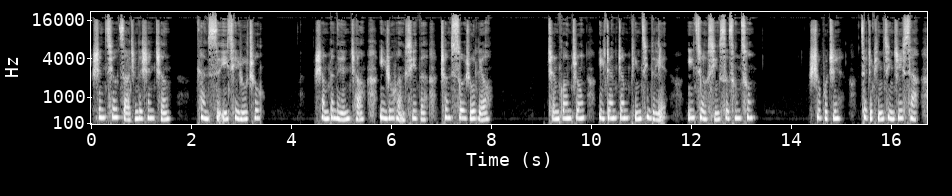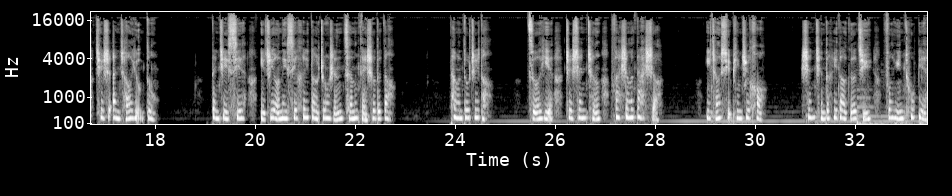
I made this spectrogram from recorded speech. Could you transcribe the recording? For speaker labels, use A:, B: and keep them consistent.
A: 深秋早晨的山城，看似一切如初，上班的人潮一如往昔的穿梭如流。晨光中，一张张平静的脸依旧行色匆匆。殊不知，在这平静之下，却是暗潮涌动。但这些也只有那些黑道中人才能感受得到。他们都知道，昨夜这山城发生了大事。一场血拼之后，山城的黑道格局风云突变。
